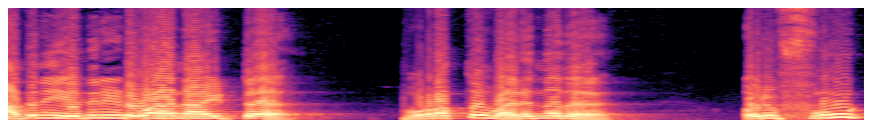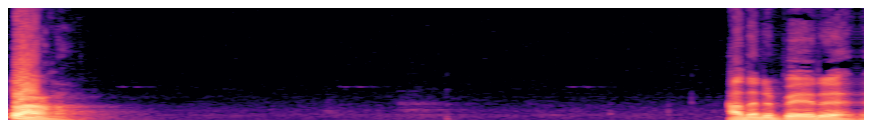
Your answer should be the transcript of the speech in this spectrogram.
അതിനെ എതിരിടുവാനായിട്ട് പുറത്തു വരുന്നത് ഒരു ഫ്രൂട്ടാണ്. അതിന്റെ പേര്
